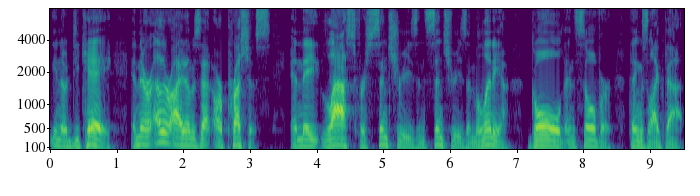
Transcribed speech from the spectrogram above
you know, decay. And there are other items that are precious and they last for centuries and centuries and millennia gold and silver, things like that.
